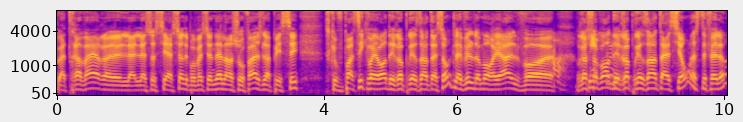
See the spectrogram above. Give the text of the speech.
ou à travers euh, l'Association des professionnels en chauffage, l'APC, est-ce que vous pensez qu'il va y avoir des représentations, que la Ville de Montréal va euh, ah, recevoir des représentations à cet effet-là?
